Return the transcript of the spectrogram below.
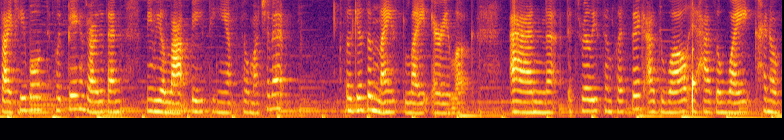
side tables to put things rather than maybe a lamp base taking up so much of it. So it gives a nice light airy look. And it's really simplistic as well. It has a white kind of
